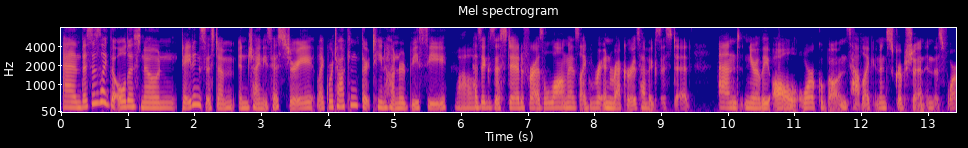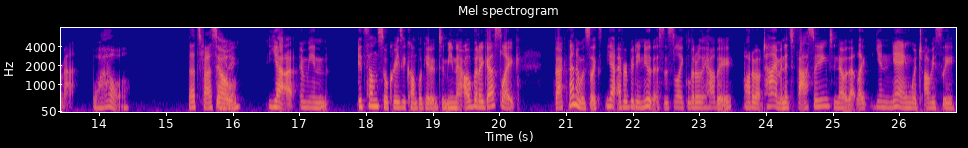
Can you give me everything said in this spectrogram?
And this is like the oldest known dating system in Chinese history. Like we're talking 1300 BC Wow. has existed for as long as like written records have existed. And nearly all oracle bones have like an inscription in this format. wow. That's fascinating. So, fascinating. yeah, I mean, it sounds so crazy complicated to me now, but I guess like back then it was like, yeah, everybody knew this. This is like literally how they thought about time. And it's fascinating to know that like yin and yang, which obviously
